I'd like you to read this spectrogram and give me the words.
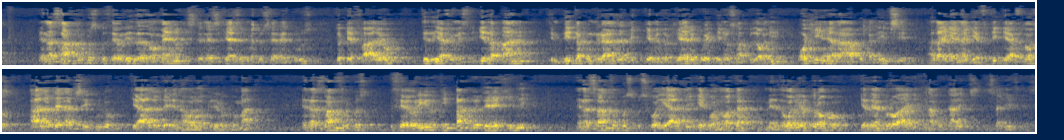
Ένας άνθρωπος που θεωρεί δεδομένο τις στενές σχέσεις με τους αιρετούς, το κεφάλαιο, τη διαφημιστική δαπάνη, την πίτα που μοιράζεται και με το χέρι που εκείνος απλώνει, όχι για να αποκαλύψει, αλλά για να γευτεί και αυτός άλλοτε ένα ψίχουλο και άλλοτε ένα ολόκληρο κομμάτι. Ένας άνθρωπος που θεωρεί ότι πάντοτε έχει δίκιο. Ένας άνθρωπος που σχολιάζει γεγονότα με δόλιο τρόπο και δεν προάγει την αποκάλυψη της αλήθειας.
